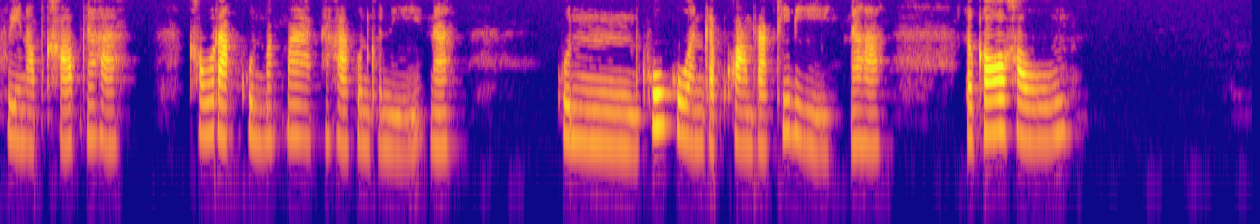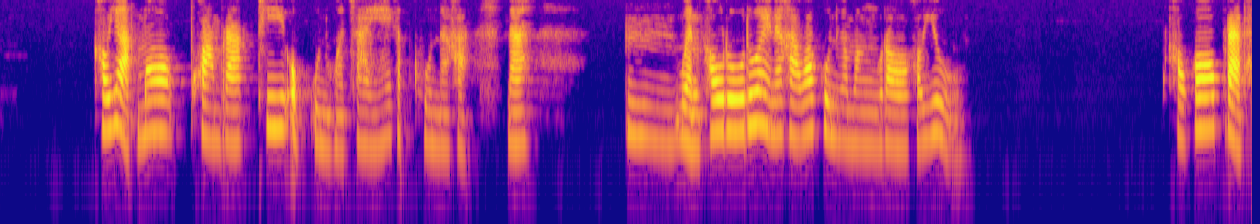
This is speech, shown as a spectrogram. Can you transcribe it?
Queen of Cup นะคะ เขารักคุณมาก ๆ นะคะ คนคนนี้นะ คุณคู่ควรกับความรักที่ดีนะคะ แล้วก็เขาเขาอยากมอบความรักที่อบอุ่นหัวใจให้กับคุณนะคะนะเหมือนเขารู้ด้วยนะคะ ว่าคุณกำลังรอเขาอยู่ เขาก็ปรารถ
